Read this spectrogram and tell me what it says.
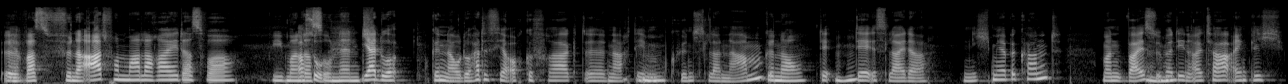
Äh, ja. was für eine Art von Malerei das war, wie man Ach das so. so nennt. Ja, du, genau, du hattest ja auch gefragt äh, nach dem mhm. Künstlernamen. Genau. Der, mhm. der, ist leider nicht mehr bekannt. Man weiß mhm. über den Altar eigentlich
